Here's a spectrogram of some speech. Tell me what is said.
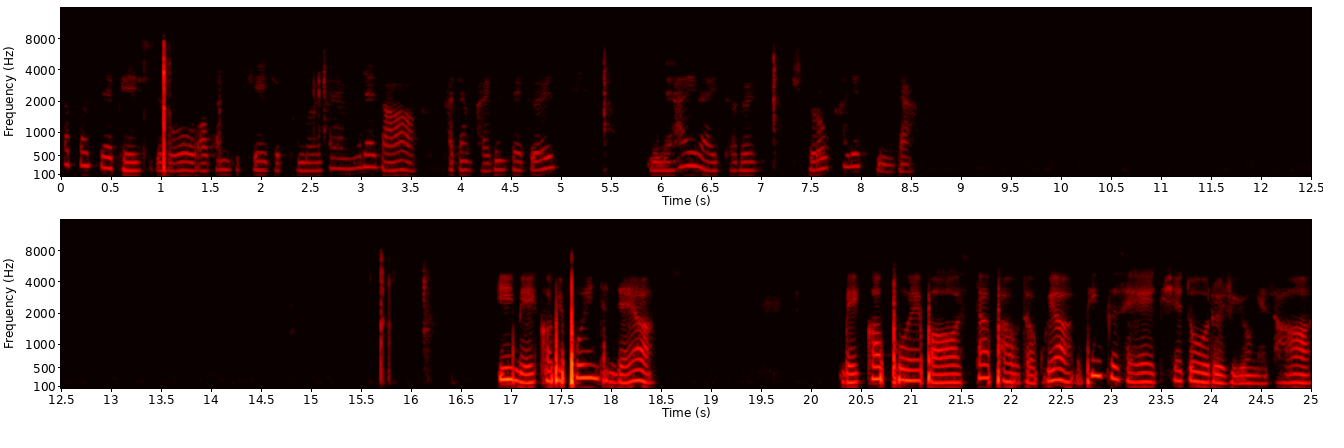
첫 번째 베이스로 어반디케이 제품을 사용을 해서 가장 밝은 색을 눈의 하이라이터를 주도록 하겠습니다. 이 메이크업이 포인트인데요. 메이크업 포에버 스타 파우더고요. 핑크색 섀도우를 이용해서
